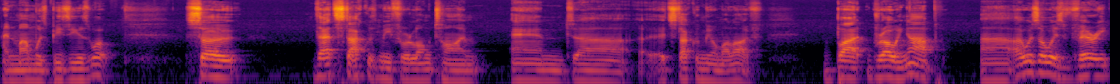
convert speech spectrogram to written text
and mum was busy as well. So that stuck with me for a long time, and uh, it stuck with me all my life. But growing up, uh, I was always very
